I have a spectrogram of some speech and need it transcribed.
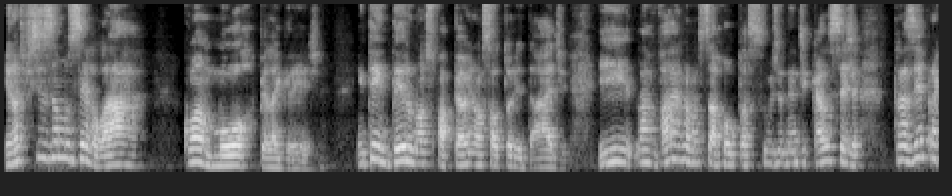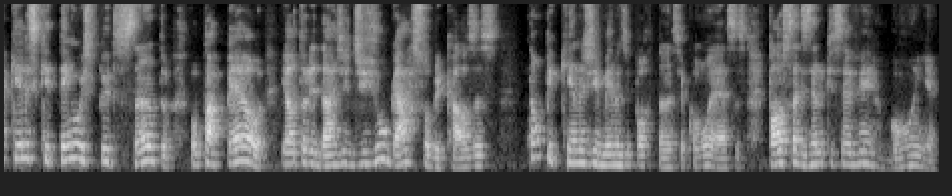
E nós precisamos zelar com amor pela igreja, entender o nosso papel e nossa autoridade e lavar a nossa roupa suja dentro de casa, ou seja, trazer para aqueles que têm o Espírito Santo o papel e a autoridade de julgar sobre causas tão pequenas de menos importância como essas. Paulo está dizendo que isso é vergonha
